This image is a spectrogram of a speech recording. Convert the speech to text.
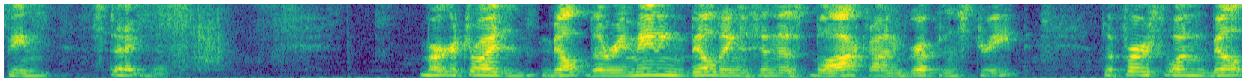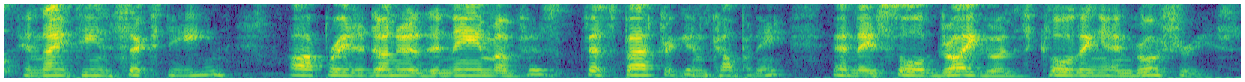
been stagnant. Murgatroyds built the remaining buildings in this block on Griffin Street. The first one, built in 1916, operated under the name of Fitzpatrick and Company, and they sold dry goods, clothing, and groceries.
